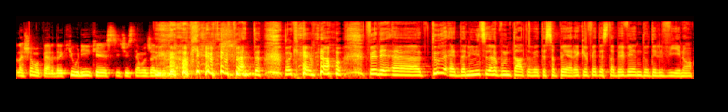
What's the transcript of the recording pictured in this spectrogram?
lasciamo perdere, chiudi che ci stiamo già diventando. ok, perfetto. Ok, bravo. Fede, eh, tu è dall'inizio della puntata dovete sapere che Fede sta bevendo del vino.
